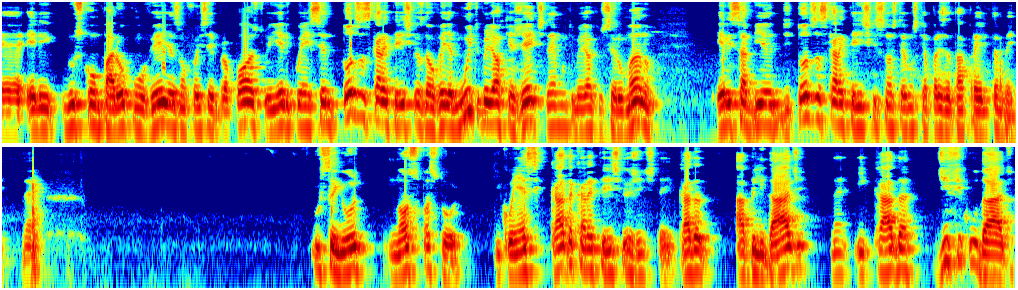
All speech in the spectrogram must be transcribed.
é, ele nos comparou com ovelhas, não foi sem propósito, e ele conhecendo todas as características da ovelha muito melhor que a gente, né? Muito melhor que o ser humano, ele sabia de todas as características que nós temos que apresentar para ele também, né? O Senhor, nosso pastor, que conhece cada característica que a gente tem, cada habilidade né, e cada dificuldade,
